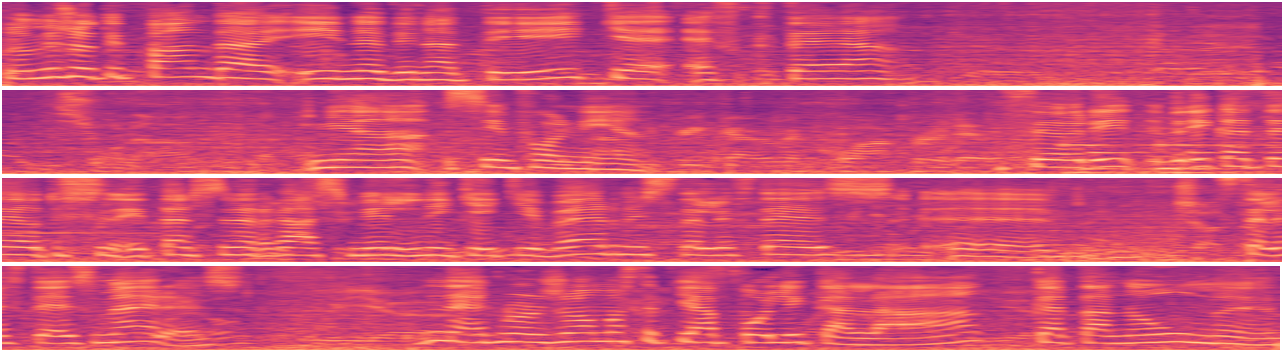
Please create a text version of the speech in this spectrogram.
Νομίζω ότι πάντα είναι δυνατή και ευκταία μια συμφωνία. Θεωρεί, βρήκατε ότι συ- ήταν συνεργάσιμη η ελληνική κυβέρνηση στις τελευταίες, ε, στις τελευταίες μέρες; Ναι, γνωριζόμαστε πια πολύ καλά, κατανοούμε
